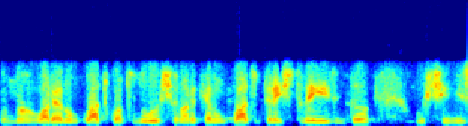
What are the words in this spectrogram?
uma hora era um 4-4-2, tinha hora que era um 4-3-3, então os times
